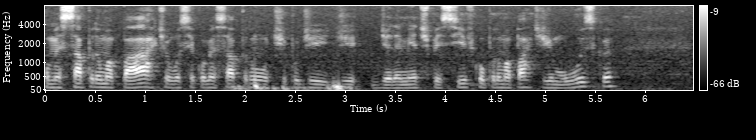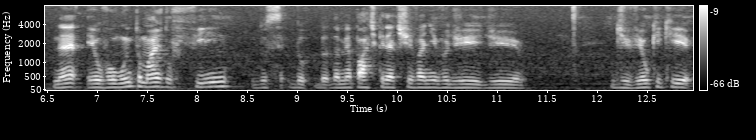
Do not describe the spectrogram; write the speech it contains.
começar por uma parte, ou você começar por um tipo de, de, de elemento específico, ou por uma parte de música. Né? Eu vou muito mais do feeling, do, do- da- minha parte criativa a nível de, de, de ver o que que,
